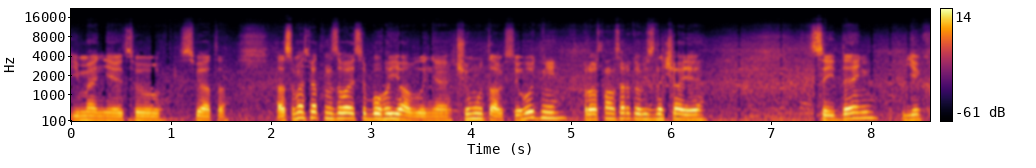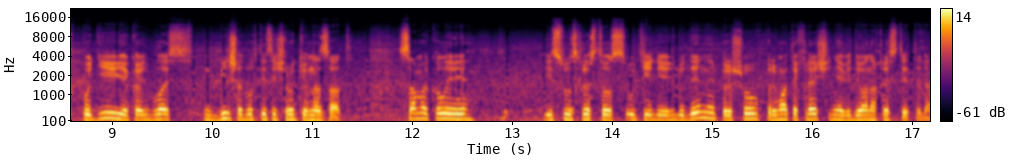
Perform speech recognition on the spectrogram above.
імені цього свята. А саме свято називається Богоявлення. Чому так? Сьогодні Православна церква відзначає цей день як подію, яка відбулася більше двох тисяч років назад. Саме коли Ісус Христос у тілі людини прийшов приймати хрещення від Іоанна Хрестителя.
